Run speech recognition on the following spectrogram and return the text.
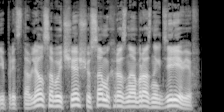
и представлял собой чащу самых разнообразных деревьев.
